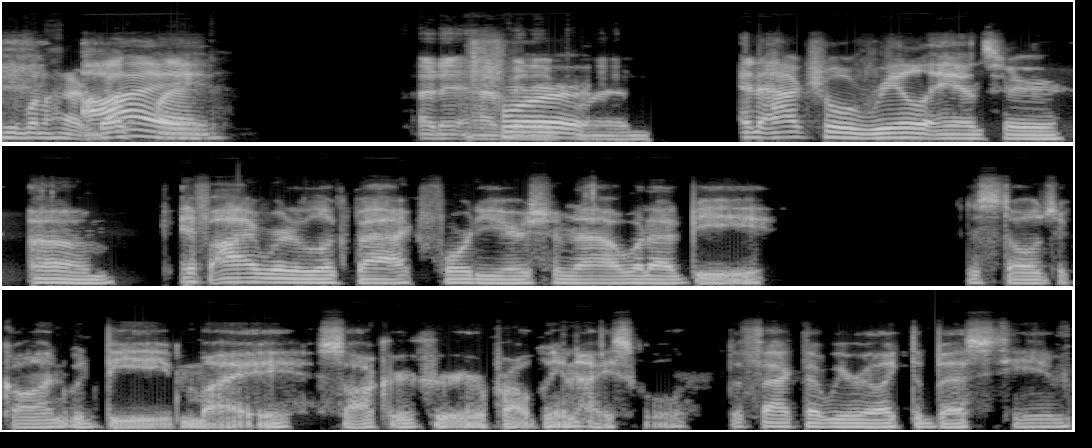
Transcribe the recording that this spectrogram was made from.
he 100 I- planned. i didn't have for- any plan An actual real answer. Um, if I were to look back 40 years from now, what I'd be nostalgic on would be my soccer career, probably in high school. The fact that we were like the best team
